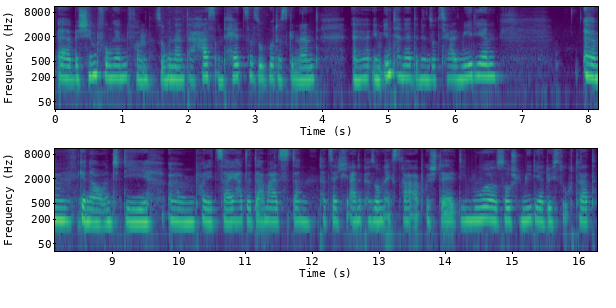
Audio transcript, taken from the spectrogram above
äh, Beschimpfungen, von sogenannter Hass und Hetze, so wurde es genannt, äh, im Internet, in den sozialen Medien. Ähm, genau, und die ähm, Polizei hatte damals dann tatsächlich eine Person extra abgestellt, die nur Social Media durchsucht hat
